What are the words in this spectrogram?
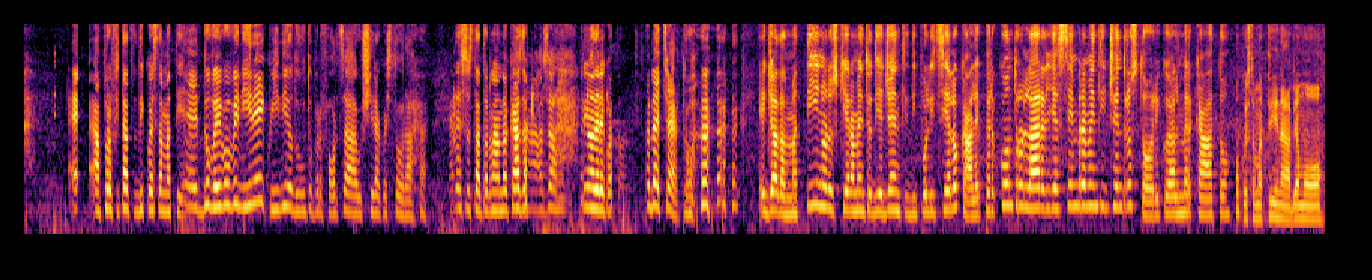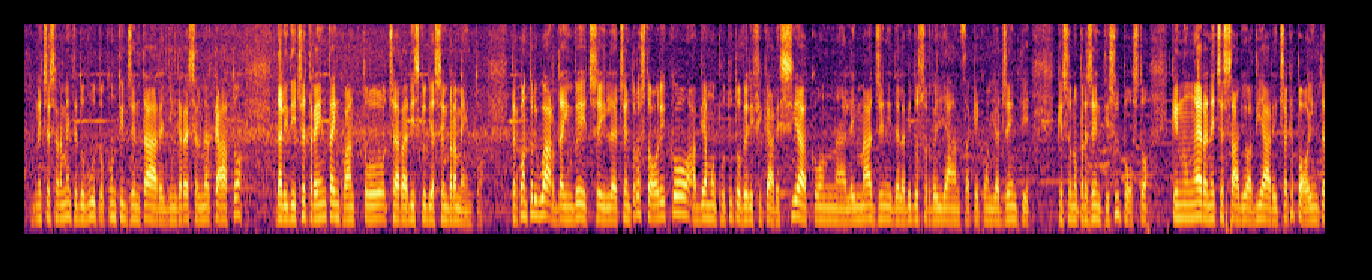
Eh, ha approfittato di questa mattina. Eh, dovevo venire e quindi ho dovuto per forza uscire a quest'ora. Adesso sta tornando a casa, casa. prima delle 14. Eh beh certo. e già dal mattino lo schieramento di agenti di polizia locale per controllare gli assembramenti in centro storico e al mercato. Questa mattina abbiamo necessariamente dovuto contingentare gli ingressi al mercato dalle 10.30 in quanto c'era rischio di assembramento. Per quanto riguarda invece il centro storico abbiamo potuto verificare sia con le immagini della videosorveglianza che con gli agenti che sono presenti sul posto che non era necessario avviare i checkpoint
